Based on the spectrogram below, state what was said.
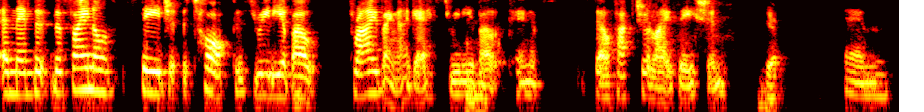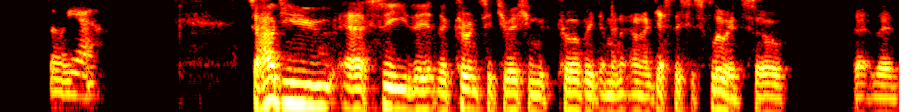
and then the, the final stage at the top is really about thriving i guess really mm-hmm. about kind of self-actualization. Yeah. Um so yeah. So how do you uh, see the the current situation with covid? I mean and i guess this is fluid so the the,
